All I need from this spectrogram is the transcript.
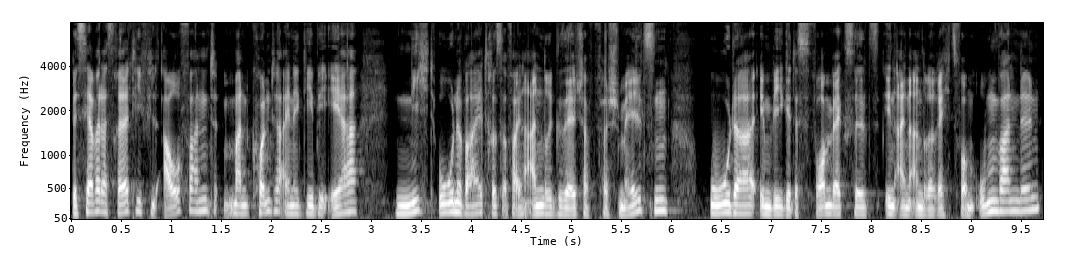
Bisher war das relativ viel Aufwand. Man konnte eine GBR nicht ohne weiteres auf eine andere Gesellschaft verschmelzen oder im Wege des Formwechsels in eine andere Rechtsform umwandeln.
